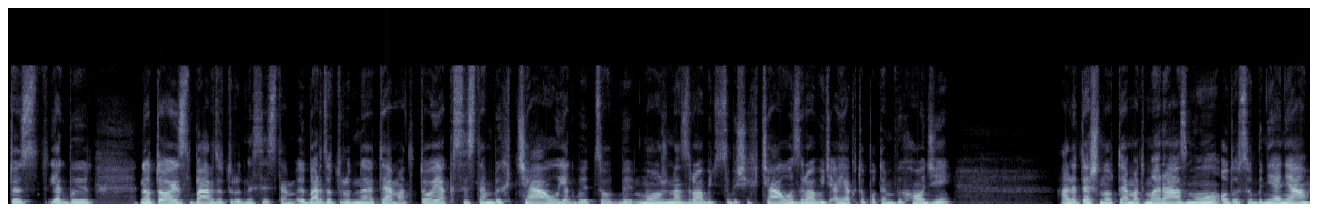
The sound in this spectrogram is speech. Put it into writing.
to jest jakby, no to jest bardzo trudny system, bardzo trudny temat. To jak system by chciał, jakby co by można zrobić, co by się chciało zrobić, a jak to potem wychodzi. Ale też no, temat marazmu, odosobnienia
